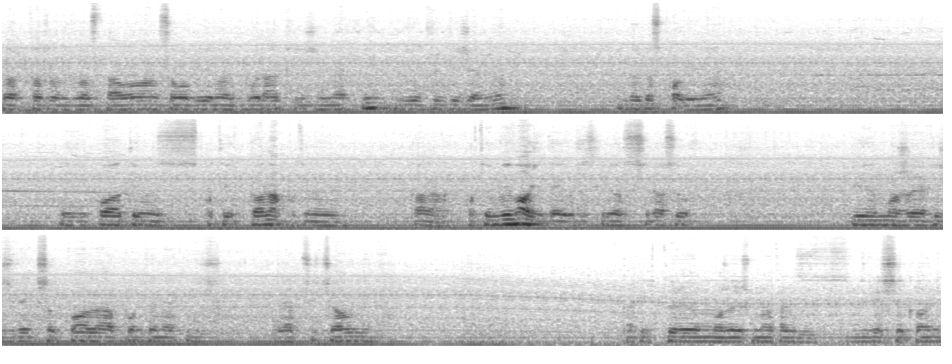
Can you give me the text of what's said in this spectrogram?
To, to co zostało, załadujemy buraki i ziemniaki i przywieziemy do gospody, nie? I po tym, po tych po tym tonach, po tym wywozie tego wszystkiego z silosów może jakieś większe pole, a potem jakiś lepszy ciągnik. Taki, który może już ma tak z 200 koni.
